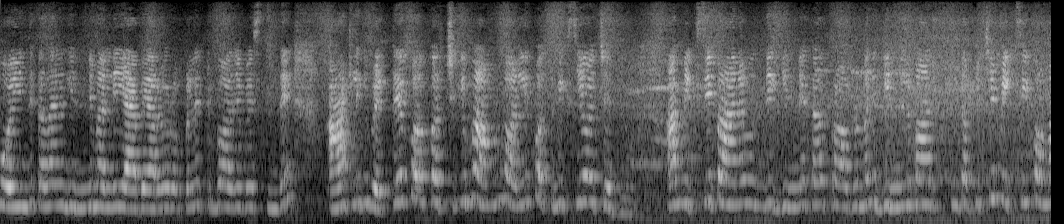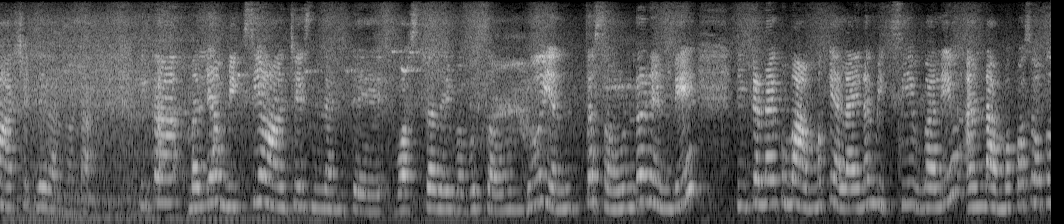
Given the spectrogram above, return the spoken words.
పోయింది కదా అని గిన్నె మళ్ళీ యాభై అరవై రూపాయలు ఎట్టి బాగా చూపిస్తుంది. వాటికి పెట్టే ఖర్చుకి మా అమ్మ మళ్ళీ కొత్త మిక్సీ వచ్చేది. ఆ మిక్సీ బాగానే ఉంది. గిన్నె కదా ప్రాబ్లం అని గిన్నెలు మార్చుకుని తప్పించి మిక్సీ మార్చట్లేదు అనమాట ఇంకా మళ్ళీ ఆ మిక్సీ ఆన్ చేసిందంటే వస్తుంది బాబు సౌండ్. ఎంత సౌండ్ అనండి ఇంకా నాకు మా అమ్మకి ఎలా అయినా మిక్సీ ఇవ్వాలి. అండ్ అమ్మ కోసం ఒక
